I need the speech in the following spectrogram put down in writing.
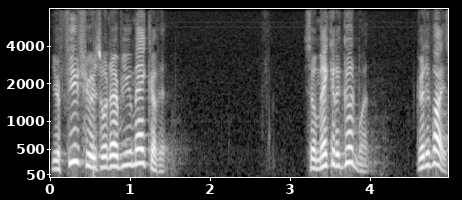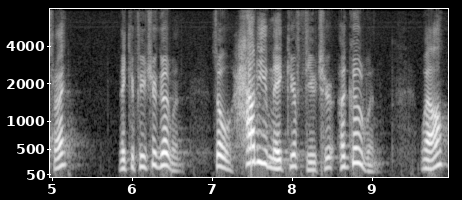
Your future is whatever you make of it. So make it a good one. Good advice, right? Make your future a good one. So, how do you make your future a good one? Well,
